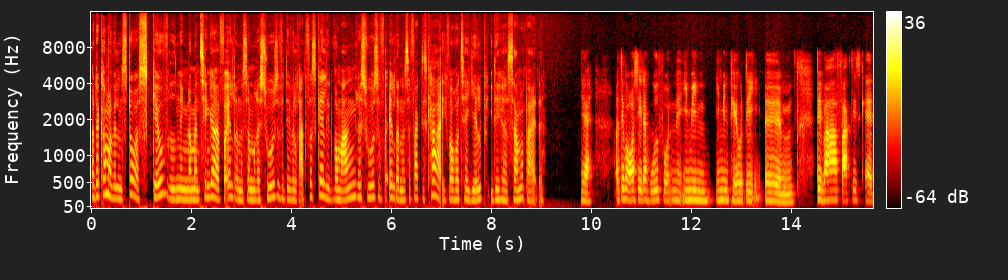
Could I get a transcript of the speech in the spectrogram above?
Og der kommer vel en stor skævvridning, når man tænker forældrene som en ressource, for det er vel ret forskelligt, hvor mange ressourcer forældrene så faktisk har i forhold til at hjælpe i det her samarbejde. Ja, og det var også et af hovedfundene i min, i min Ph.D. Øhm, det var faktisk, at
